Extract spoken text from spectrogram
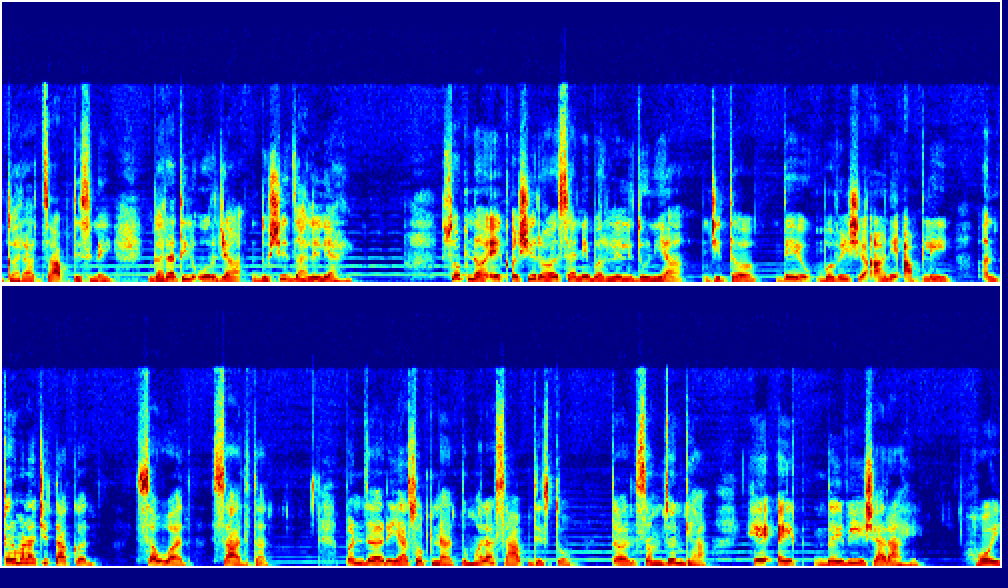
घरात साप दिसणे घरातील ऊर्जा दूषित झालेली आहे. स्वप्न एक अशी रहस्याने भरलेली दुनिया जिथं देव भविष्य आणि आपली अंतर्मनाची ताकद संवाद साधतात. पण जर या स्वप्नात तुम्हाला साप दिसतो तर समजून घ्या हे एक दैवी इशारा आहे. होय.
